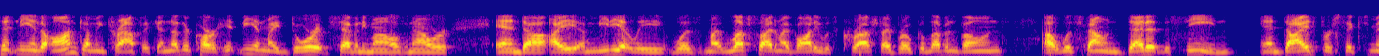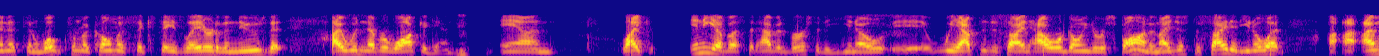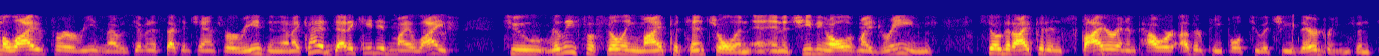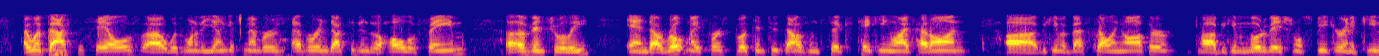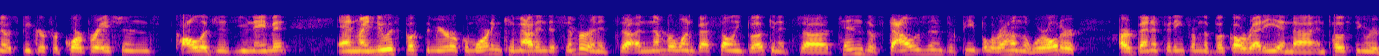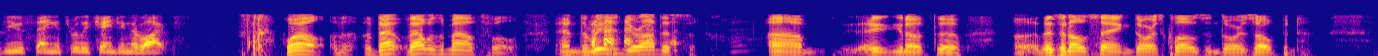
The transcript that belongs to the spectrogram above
sent me into oncoming traffic. Another car hit me in my door at 70 miles an hour. And uh, I immediately was my left side of my body was crushed. I broke 11 bones. Uh, was found dead at the scene and died for six minutes and woke from a coma six days later to the news that I would never walk again. And like any of us that have adversity, you know, we have to decide how we're going to respond. And I just decided, you know what? I, I'm alive for a reason. I was given a second chance for a reason, and I kind of dedicated my life to really fulfilling my potential and, and, and achieving all of my dreams so that I could inspire and empower other people to achieve their dreams. And I went back to sales, uh, was one of the youngest members ever inducted into the Hall of Fame uh, eventually, and uh, wrote my first book in 2006, Taking Life Head On. Uh, became a best-selling author, uh, became a motivational speaker and a keynote speaker for corporations, colleges, you name it. And my newest book, The Miracle Morning, came out in December, and it's uh, a number one best-selling book, and it's uh, tens of thousands of people around the world are are benefiting from the book already and uh, and posting reviews saying it's really changing their lives. Well, that that was a mouthful, and the reason you're on this, um, you know, the, uh, there's an old saying: doors close and doors open.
